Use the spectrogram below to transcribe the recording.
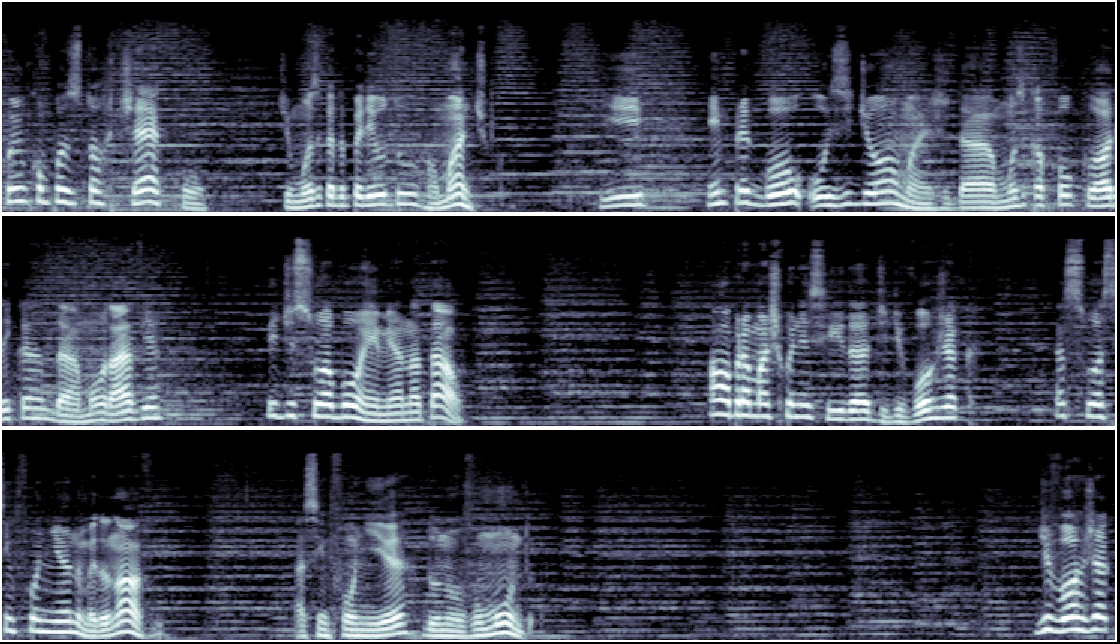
foi um compositor tcheco de música do período romântico que empregou os idiomas da música folclórica da Morávia e de sua Boêmia natal. A obra mais conhecida de Dvorak é sua Sinfonia número 9, a Sinfonia do Novo Mundo. Dvorak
